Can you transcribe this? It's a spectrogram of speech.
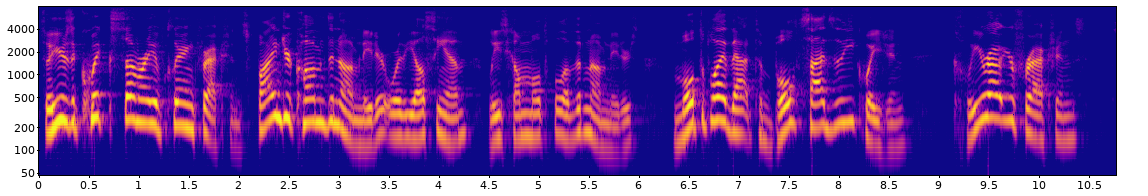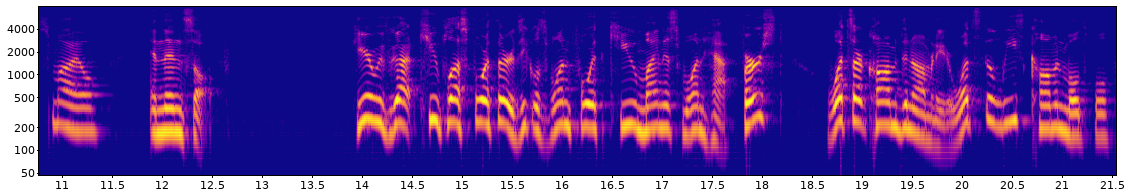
So here's a quick summary of clearing fractions. Find your common denominator, or the LCM, least common multiple of the denominators, multiply that to both sides of the equation, clear out your fractions, smile, and then solve. Here we've got q plus 4 thirds equals 1 fourth q minus 1 half. First, what's our common denominator? What's the least common multiple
